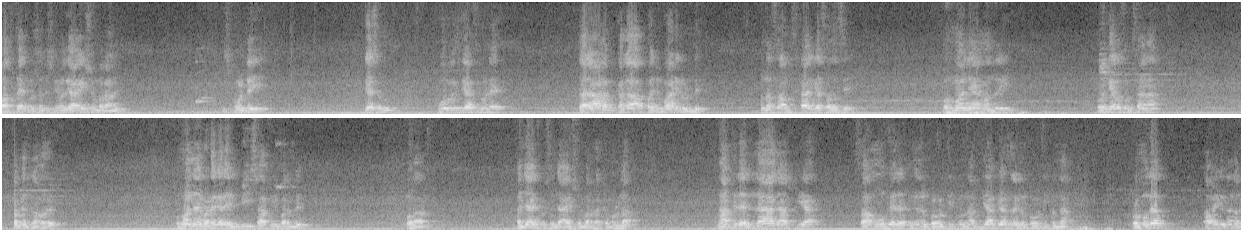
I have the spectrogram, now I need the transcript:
പത്ത് പ്രസിഡന്റ് ശ്രീമതി ആയിഷുമറാണ് സ്കൂളിന്റെ ഈ വിദ്യാഭ്യാസം പൂർവ വിദ്യാർത്ഥികളുടെ ധാരാളം കലാപരിപാടികളുണ്ട് സാംസ്കാരിക സദസ്സിൽ ബഹുമാന്യായ മന്ത്രി കേരള സംസ്ഥാന അവർ ബഹുമാനായ Vadakara M P Shafi Parambil panchayat president ആയുഷ്മാർ അടക്കമുള്ള നാട്ടിലെ എല്ലാ രാഷ്ട്രീയ സാമൂഹ്യ രംഗങ്ങളിൽ പ്രവർത്തിക്കുന്ന വിദ്യാഭ്യാസ രംഗങ്ങളിൽ പ്രവർത്തിക്കുന്ന പ്രമുഖർ ആ വൈകുന്നേരം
